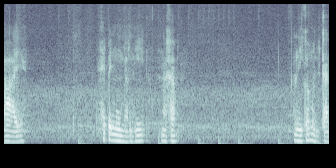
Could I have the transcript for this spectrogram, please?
ปลาย ให้เป็นมุมแบบนี้นะครับ อันนี้ก็เหมือนกัน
